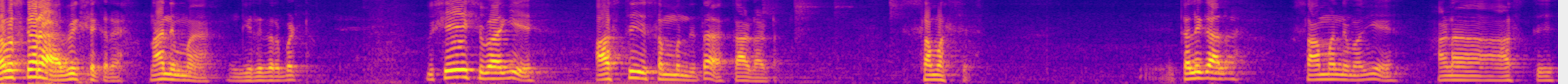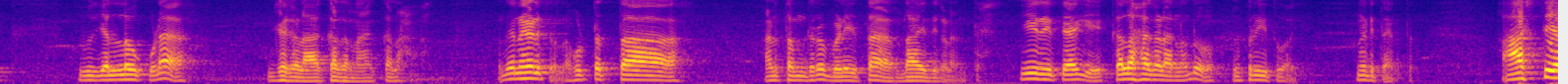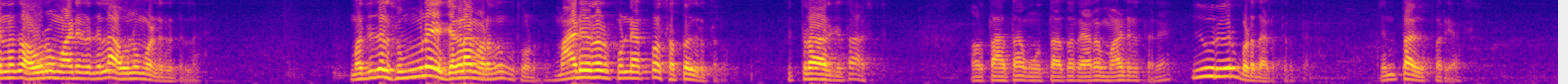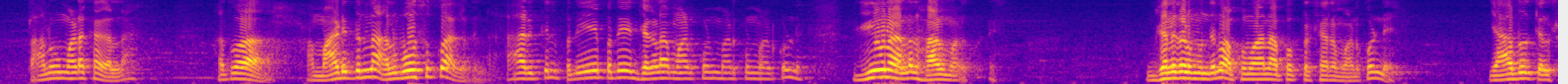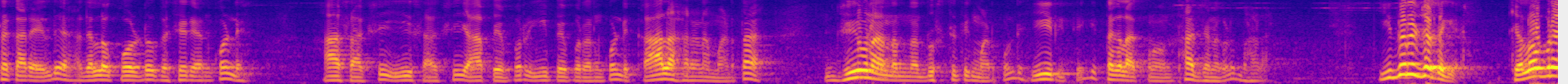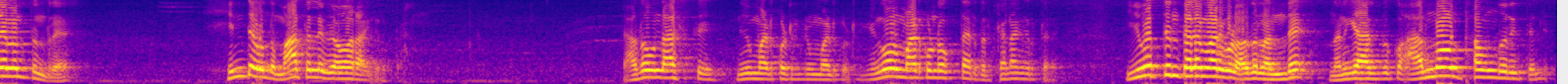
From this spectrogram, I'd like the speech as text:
ನಮಸ್ಕಾರ ವೀಕ್ಷಕರೇ, ನಾನು ನಿಮ್ಮ ಗಿರಿಧರ್ ಭಟ್. ವಿಶೇಷವಾಗಿ ಆಸ್ತಿ ಸಂಬಂಧಿತ ಕಾಡಾಟ, ಸಮಸ್ಯೆ. ಕಲಿಗಾಲ ಸಾಮಾನ್ಯವಾಗಿ ಹಣ, ಆಸ್ತಿ ಇವೆಲ್ಲವೂ ಕೂಡ ಜಗಳ, ಕದನ, ಕಲಹ. ಅದೇನು ಹೇಳ್ತೀವಲ್ಲ, ಹುಟ್ಟುತ್ತಾ ಅಣ್ತಮ್ಮದಿರು ಬೆಳೆಯುತ್ತಾ ದಾಯಿದಿಗಳಂತೆ ಈ ರೀತಿಯಾಗಿ ಕಲಹಗಳನ್ನೋದು ವಿಪರೀತವಾಗಿ ನಡೀತಾ ಇರ್ತದೆ. ಆಸ್ತಿ ಅನ್ನೋದು ಅವರು ಮಾಡಿರೋದಿಲ್ಲ, ಅವನು ಮಾಡಿರೋದಿಲ್ಲ. ಮಧ್ಯದಲ್ಲಿ ಸುಮ್ಮನೆ ಜಗಳ ಮಾಡ್ಕೊಂಡು ಕೂತ್ಕೊಂಡು ಮಾಡಿರೋರು ಪುಣ್ಯಾತ್ಮ ಸತ್ತೋಗಿರ್ತಾರೆ. ಪಿತ್ರಾರ್ಜಿತ ಆಸ್ತಿ. ಅವ್ರ ತಾತ, ಮುತ್ತಾತರು ಯಾರೋ ಮಾಡಿರ್ತಾರೆ. ಇವ್ರು ಇವ್ರು ಬಡ್ದಾಡ್ತಿರ್ತಾರೆ. ಎಂಥ ವಿಪರ್ಯಾಸ. ತಾನೂ ಮಾಡೋಕ್ಕಾಗಲ್ಲ. ಅಥವಾ ಆ ಮಾಡಿದ್ದನ್ನು ಅನುಭವಿಸೋಕ್ಕೂ ಆಗೋದಿಲ್ಲ. ಆ ರೀತಿಯಲ್ಲಿ ಪದೇ ಪದೇ ಜಗಳ ಮಾಡ್ಕೊಂಡು ಮಾಡ್ಕೊಂಡು ಮಾಡ್ಕೊಂಡು ಜೀವನ ಅನ್ನೋದು ಹಾಳು ಮಾಡ್ಕೊಂಡು. ಜನಗಳ ಮುಂದೆನೂ ಅಪಮಾನ, ಅಪಪ್ರಚಾರ ಮಾಡಿಕೊಂಡೆ. ಯಾವುದೂ ಕೆಲಸ ಕಾರ್ಯ ಇಲ್ಲದೆ ಅದೆಲ್ಲ ಕೋರ್ಟು, ಕಚೇರಿ ಅಂದ್ಕೊಂಡೆ ಆ ಸಾಕ್ಷಿ, ಈ ಸಾಕ್ಷಿ, ಆ ಪೇಪರ್, ಈ ಪೇಪರ್ ಅಂದ್ಕೊಂಡು ಕಾಲಹರಣ ಮಾಡ್ತಾ ಜೀವನ ನನ್ನ ದುಸ್ಥಿತಿಗೆ ಮಾಡಿಕೊಂಡು ಈ ರೀತಿಯಾಗಿ ತಗಲಾಕೊಳ್ಳುವಂಥ ಜನಗಳು ಬಹಳ. ಇದರ ಜೊತೆಗೆ ಕೆಲವೊಬ್ಬರು ಏನಂತಂದರೆ ಹಿಂದೆ ಒಂದು ಮಾತಲ್ಲೇ ವ್ಯವಹಾರ ಆಗಿರುತ್ತೆ. ಯಾವುದೋ ಒಂದು ಆಸ್ತಿ, ನೀವು ಮಾಡಿಕೊಟ್ರಿ ನೀವು ಮಾಡಿಕೊಟ್ರಿ. ಹೆಂಗೋ ಒಂದು ಮಾಡ್ಕೊಂಡು ಹೋಗ್ತಾ ಇರ್ತಾರೆ, ಚೆನ್ನಾಗಿರ್ತಾರೆ. ಇವತ್ತಿನ ತಲೆಮಾರುಗಳು, ಅದು ನಂದೇ, ನನಗೆ ಆಗಬೇಕು ಅನ್ನೋಂಥ ಒಂದು ರೀತಿಯಲ್ಲಿ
